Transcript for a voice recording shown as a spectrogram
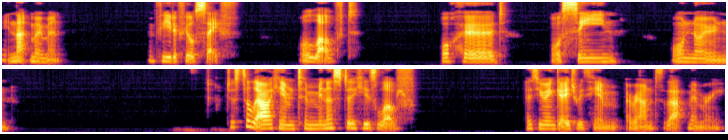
in that moment, and for you to feel safe or loved or heard or seen or known. Just allow him to minister his love as you engage with him around that memory.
